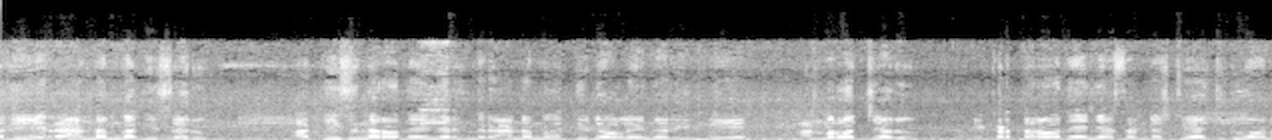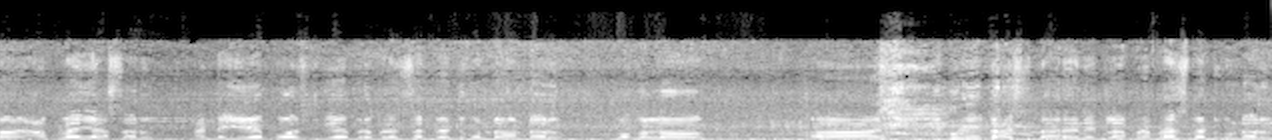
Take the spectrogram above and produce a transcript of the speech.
అది ర్యాండమ్గా తీశారు. ఆ తీసిన తర్వాత ఏం జరిగింది? ర్యాండమ్గా తీయడం వల్ల ఏం జరిగింది? అందరూ వచ్చారు. ఇక్కడ తర్వాత ఏం చేస్తారంటే స్టేజ్ టూ అని అప్లై చేస్తారు. అంటే ఏ పోస్ట్ ఏ ప్రిఫరెన్స్ అని పెట్టుకుంటూ ఉంటారు. ఒకళ్ళు డిప్యూటీ తహసీల్దార్ అని ఇట్లా ప్రిఫరెన్స్ పెట్టుకుంటారు.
